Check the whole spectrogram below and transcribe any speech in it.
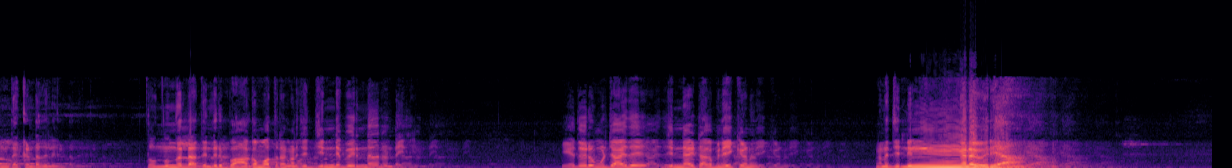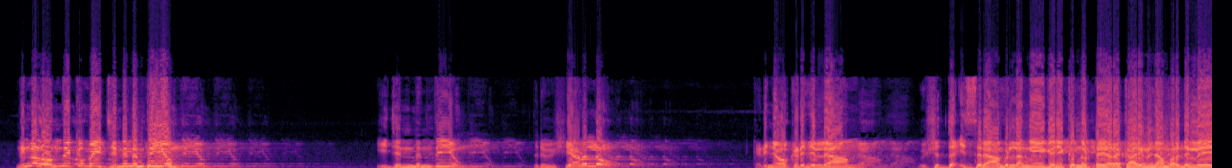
എന്തൊക്കെ ഉണ്ടതിൽ ഇതൊന്നുമല്ല അതിന്റെ ഒരു ഭാഗം മാത്രം കാണിച്ച് ജിന്ന് വരുന്നതിനുണ്ടായി ഏതൊരു മുജാഹിദ് ജിന്നായിട്ട് അഭിനയിക്കാണ്. അങ്ങനെ ജിന്നിങ്ങനെ വരിക. നിങ്ങൾ ഒന്നിക്കുമ്പോ ഈ ജിന്നിന് എന്ത് ചെയ്യും? ഈ ജന്ന് എന്ത് ചെയ്യും? ഇതൊരു വിഷയാണല്ലോ. കഴിഞ്ഞോ കഴിഞ്ഞില്ല വിശുദ്ധ ഇസ്ലാമിൽ അംഗീകരിക്കുന്ന ഒട്ടേറെ കാര്യങ്ങൾ ഞാൻ പറഞ്ഞില്ലേ?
